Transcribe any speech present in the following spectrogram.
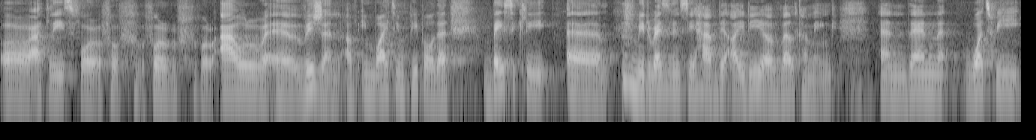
or at least for, for, for, for our uh, vision of inviting people that basically um, with residency have the idea of welcoming. And then what we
